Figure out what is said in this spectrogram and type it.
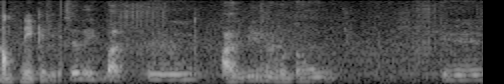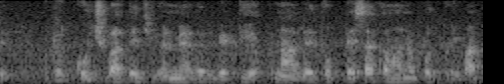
कंपनी के लिए? सर एक बात आज भी मैं बोलता हूँ कि अगर कुछ बातें जीवन में अगर व्यक्ति अपना ले तो पैसा कमाना बहुत बड़ी बात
